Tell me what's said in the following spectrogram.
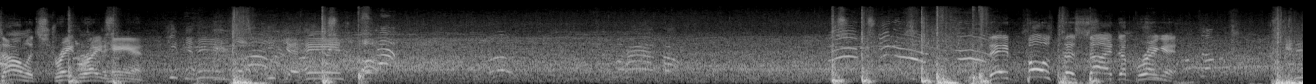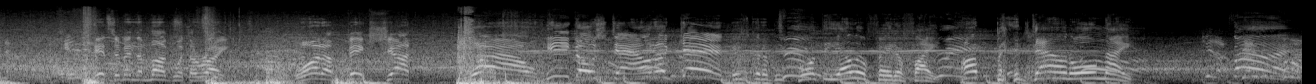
Solid straight right hand. Keep your hands up. Keep your hands up. They both decide to bring it. Hits him in the mug with the right. What a big shot. Wow, he goes down again. He's going to be caught the elevator fight. Up and down all night. Get up, Five.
